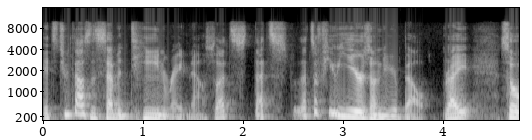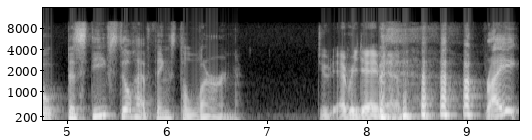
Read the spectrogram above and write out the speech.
it's 2017 right now. So that's that's that's a few years under your belt, right? So does Steve still have things to learn? dude, every day, man. right?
